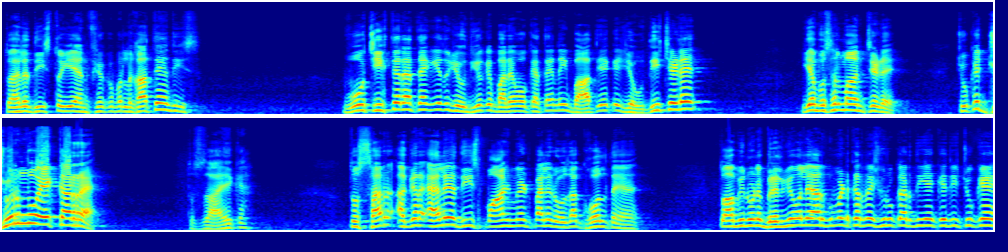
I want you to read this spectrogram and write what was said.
تو اہل حدیث تو یہ انفیوں کے اوپر لگاتے ہیں حدیث۔ وہ چیختے رہتے ہیں کہ یہ تو یہودیوں کے بارے میں وہ کہتے ہیں، نہیں، بات یہ کہ یہودی چڑھے یا مسلمان چڑھے۔ چونکہ جرم وہ ایک کر رہا ہے۔ تو ذائق ہے۔ تو سر، اگر اہل حدیث پانچ منٹ پہلے روزہ کھولتے ہیں، تو اب انہوں نے بریلویوں والے آرگومنٹ کرنے شروع کر دیے کہ جی چونکہ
